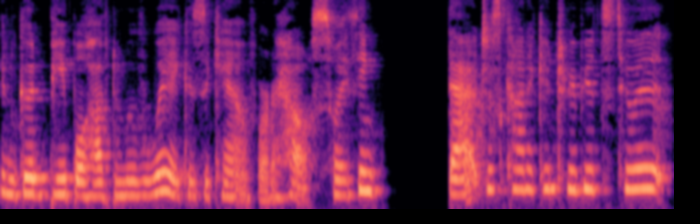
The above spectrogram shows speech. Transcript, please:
And good people have to move away because they can't afford a house. So i think that just kind of contributes to it.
